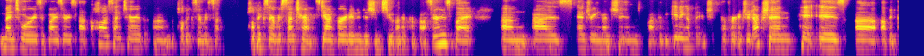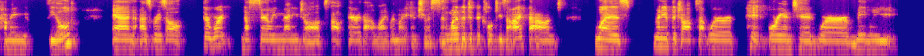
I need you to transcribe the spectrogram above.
mentors, advisors at the Haas Center, um, the Public Service Public Service Center at Stanford, in addition to other professors. But um, as Andreen mentioned at the beginning of, the, of her introduction, PIT is a up and coming field. And as a result, there weren't necessarily many jobs out there that aligned with my interests. And one of the difficulties that I found was many of the jobs that were PIT oriented were mainly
